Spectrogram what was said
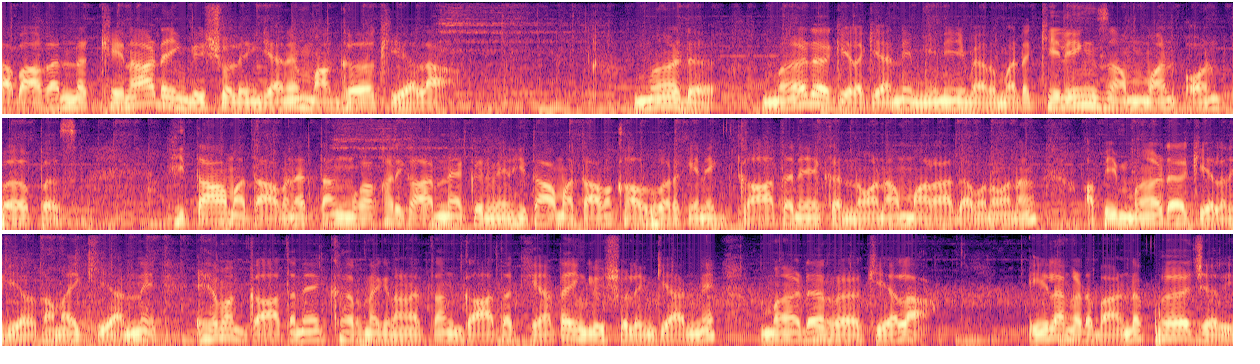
ලබාගන්න කෙනාට ඉංග්‍රිශ්වලින් ගැන මග කියලා. මර්ඩ මර්ඩ කියලා කියන්නේ මිනිමැරුමට කිලිං සම්වන් ඔන් පර්පස් හිතා මතාව නැත්තං මොකහරි කාරණයක් වෙනුවෙන් හිතා මතාව කවරුවර කෙනෙක් ඝාතනය කරනවා නම් මරා දමනවනම් අපි මර්ඩ කියල කියල තමයි කියන්නේ. එහෙම ඝාතනය කරනගෙන නැත්තං ඝාතකයට ඉංගලිශ්වලින් කියන්නේ මර්ඩර් කියලා. ඊළඟට බාණ්ඩ පර්ජරි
